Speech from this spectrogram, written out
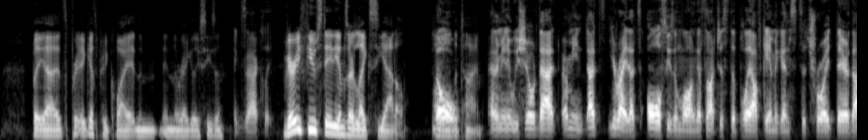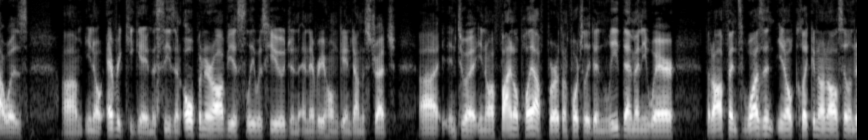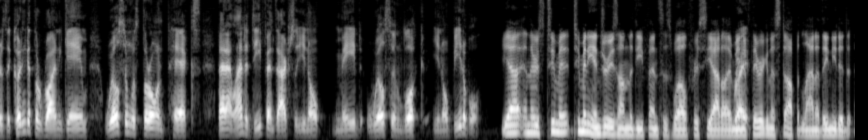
but yeah, it's pre- it gets pretty quiet in the in the regular season. Exactly. Very few stadiums are like Seattle No. all the time. And I mean, we showed that. I mean, that's you're right. That's all season long. That's not just the playoff game against Detroit. There, that was, um, you know, every key game. The season opener obviously was huge, and, and every home game down the stretch uh, into a you know a final playoff berth. Unfortunately, didn't lead them anywhere. That offense wasn't, you know, clicking on all cylinders. They couldn't get the run game. Wilson was throwing picks. That Atlanta defense actually, you know, made Wilson look, you know, beatable. Yeah, and there's too many too many injuries on the defense as well for Seattle. I mean, Right. if they were going to stop Atlanta, they needed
